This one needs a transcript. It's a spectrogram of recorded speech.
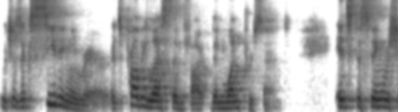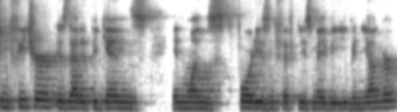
which is exceedingly rare. It's probably less than, five, than 1%. Its distinguishing feature is that it begins in one's 40s and 50s, maybe even younger.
